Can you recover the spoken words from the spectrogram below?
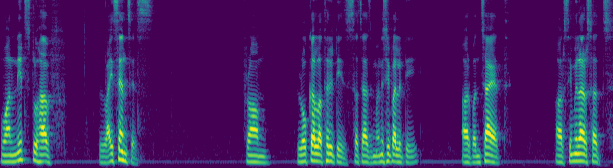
one needs to have licenses from local authorities such as municipality or panchayat or similar such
